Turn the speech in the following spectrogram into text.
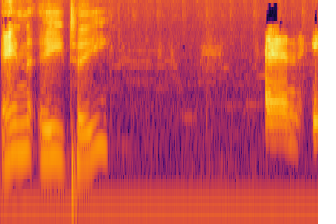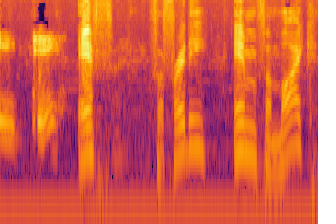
N-E-T, N E T. F for Freddie, M for Mike,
